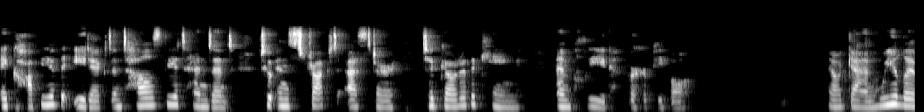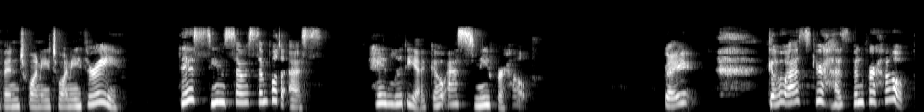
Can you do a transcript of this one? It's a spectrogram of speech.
a copy of the edict and tells the attendant to instruct Esther to go to the king and plead for her people. Now, again, we live in 2023. This seems so simple to us. Hey, Lydia, go ask me for help. Right? Go ask your husband for help.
